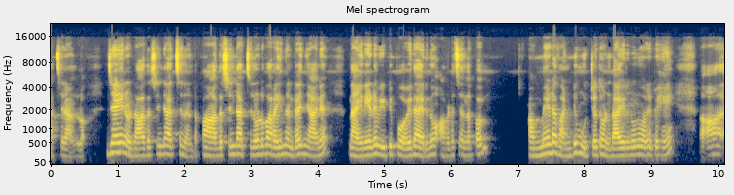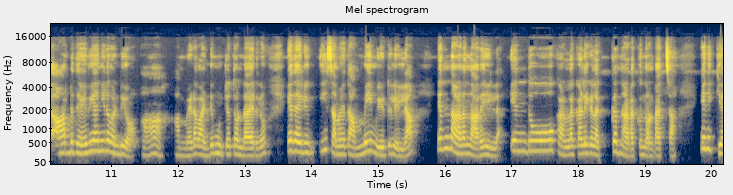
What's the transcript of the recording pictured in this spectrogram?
അച്ഛനാണല്ലോ. ജയനുണ്ട് ആദർശിന്റെ അച്ഛനുണ്ട്. അപ്പൊ ആദർശിന്റെ അച്ഛനോട് പറയുന്നുണ്ട് ഞാൻ നയനയുടെ വീട്ടിൽ പോയതായിരുന്നു. അവിടെ ചെന്നപ്പം അമ്മയുടെ വണ്ടി മുറ്റത്തുണ്ടായിരുന്നു എന്ന് പറയുമ്പോ ഹേ ആരുടെ ദേവിയാനിയുടെ വണ്ടിയോ? ആ അമ്മയുടെ വണ്ടി മുറ്റത്തുണ്ടായിരുന്നു. ഏതായാലും ഈ സമയത്ത് അമ്മയും വീട്ടിലില്ല. എന്താണെന്ന് അറിയില്ല. എന്തോ കള്ളക്കളികളൊക്കെ നടക്കുന്നുണ്ട് അച്ഛ. എനിക്ക്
